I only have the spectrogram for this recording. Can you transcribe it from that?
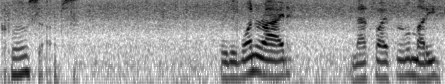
close-ups. So we did one ride, and that's why it's a little muddy.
